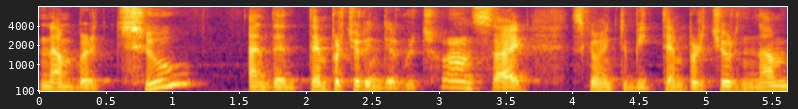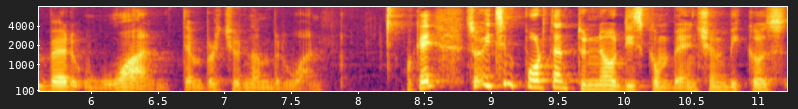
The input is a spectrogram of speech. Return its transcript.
number two and then temperature in the return side is going to be temperature number one temperature number one. Okay? So it's important to know this convention because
